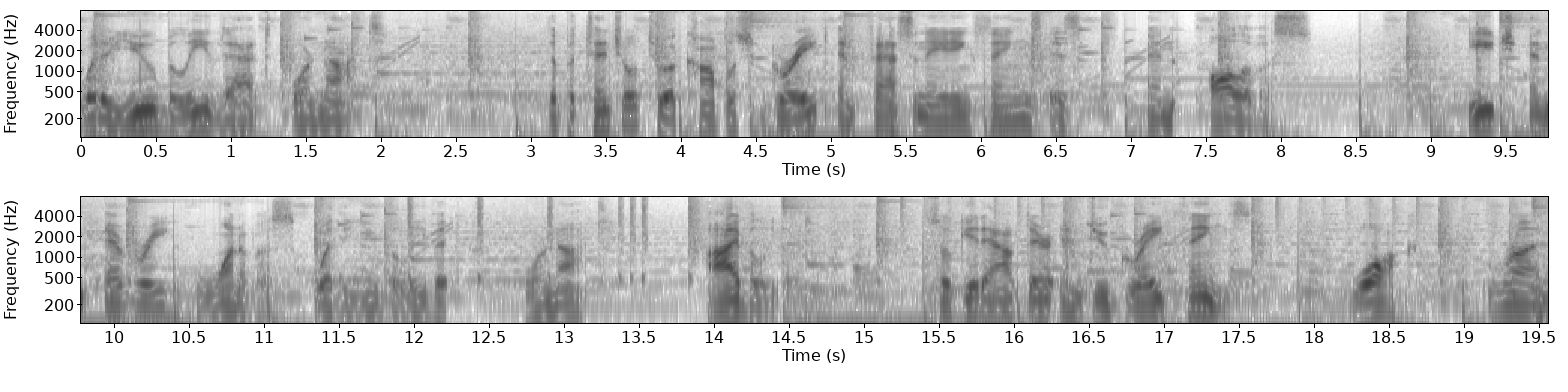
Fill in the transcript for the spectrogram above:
whether you believe that or not. The potential to accomplish great and fascinating things is in all of us. Each and every one of us, whether you believe it or not. I believe it. So get out there and do great things. Walk, run,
